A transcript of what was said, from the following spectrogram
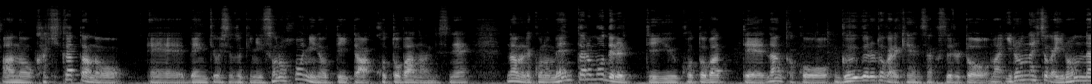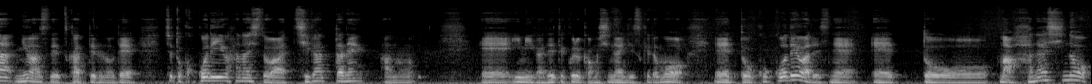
あの、書き方のえー、勉強した時にその本に載っていた言葉なんですね。なのでこのメンタルモデルっていう言葉ってなんかこう Google とかで検索すると、まあ、いろんな人がいろんなニュアンスで使ってるのでちょっとここで言う話とは違ったね、あの、えー、意味が出てくるかもしれないんですけども、えー、っと、ここではですね、えっと、まあ、話の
